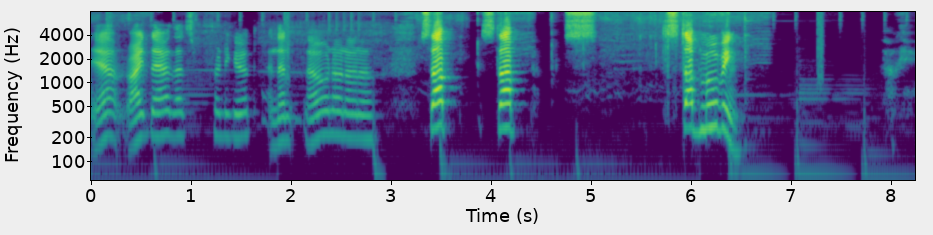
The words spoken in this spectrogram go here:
yeah, right there. That's pretty good. And then, no, no, no, no. Stop! Stop! S stop moving! Okay.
